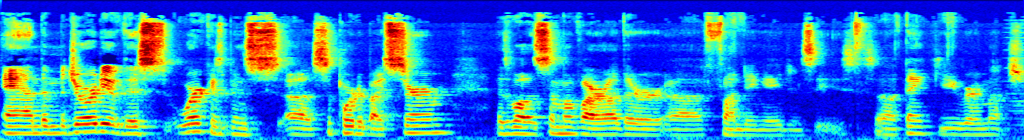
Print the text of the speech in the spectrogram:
And the majority of this work has been uh, supported by CIRM. as well as some of our other uh, funding agencies. So thank you very much.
